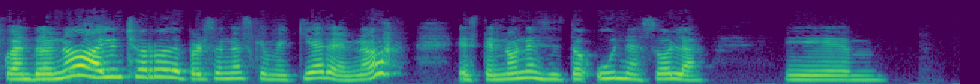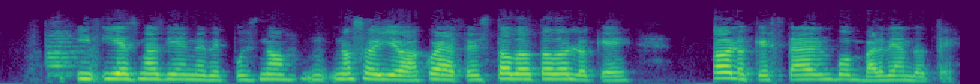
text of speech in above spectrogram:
Cuando no, hay un chorro de personas que me quieren, ¿no? Este, no necesito una sola. Em, y, es más bien de, pues no, no soy yo, acuérdate, es todo, todo lo que, todo lo que está bombardeándote.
